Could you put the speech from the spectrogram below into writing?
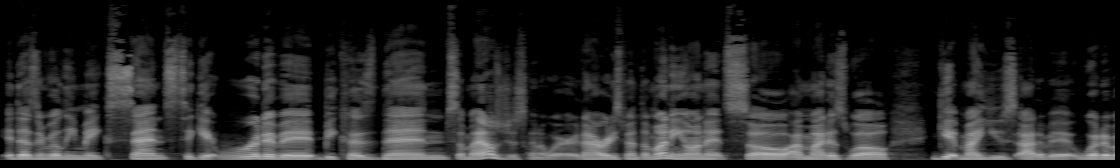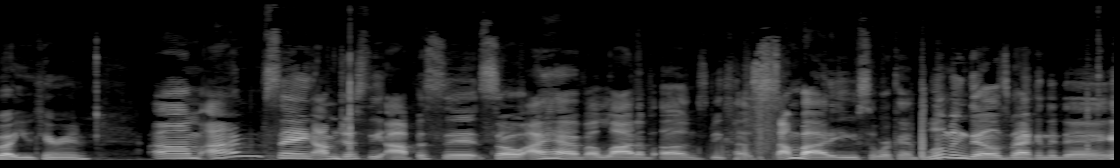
it doesn't really make sense to get rid of it because then somebody else is just going to wear it. And I already spent the money on it, so I might as well get my use out of it. What about you, Kierren? Um, I'm saying I'm just the opposite. So I have a lot of Uggs because somebody used to work at Bloomingdale's back in the day,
